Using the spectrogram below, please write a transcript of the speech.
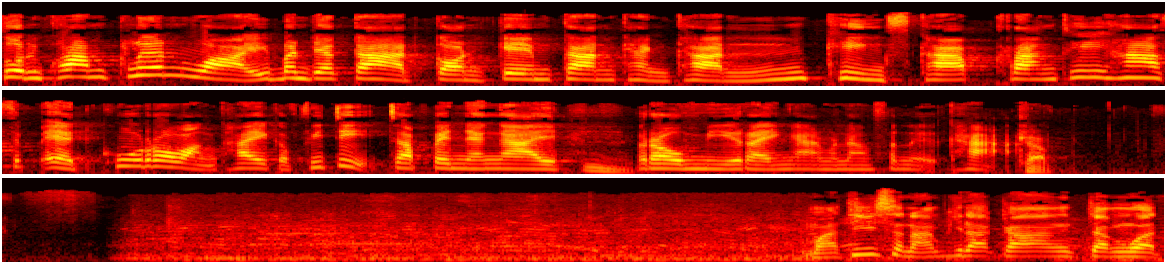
ส่วนความเคลื่อนไหวบรรยากาศก่อนเกมการแข่งขัน Kings Cup ครั้งที่ 51 คู่ระหว่างไทยกับฟิจิจะเป็นยังไง เรามีรายงานมานำเสนอค่ะ ครับ มาที่สนามกีฬากลางจังหวัด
